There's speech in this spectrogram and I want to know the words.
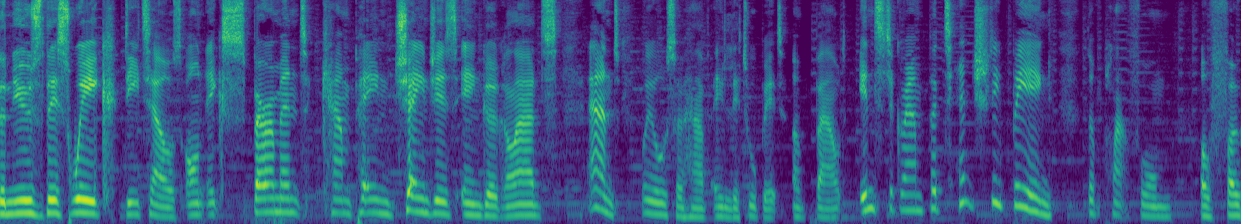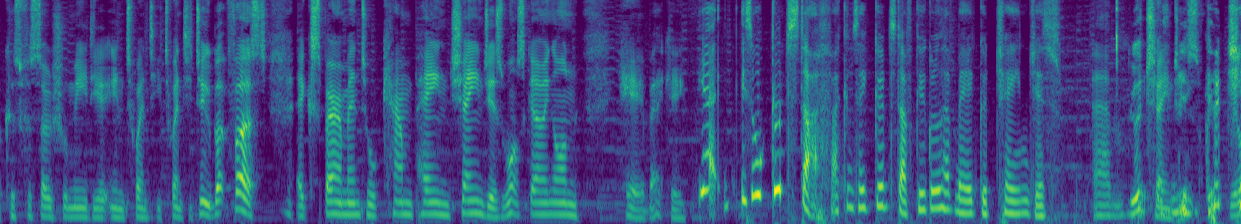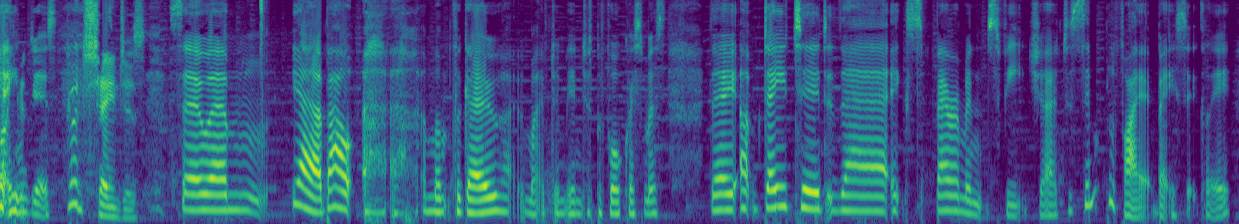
The news this week details on experiment campaign changes in Google Ads, and we also have a little bit about Instagram potentially being the platform of focus for social media in 2022. But first, experimental campaign changes. What's going on here, Becky? Yeah, it's all good stuff. I can say good stuff. Google have made good changes. Um, Good changes. good We like changes. Good changes. So, um, yeah, about a month ago, it might have been just before Christmas, they updated their experiments feature to simplify it basically.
